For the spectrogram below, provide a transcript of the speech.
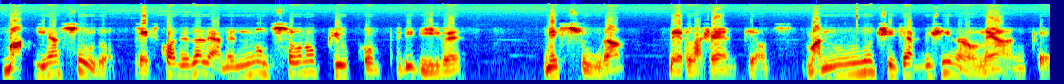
ma in assoluto le squadre italiane non sono più competitive, nessuna, per la Champions, ma non ci si avvicinano neanche.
